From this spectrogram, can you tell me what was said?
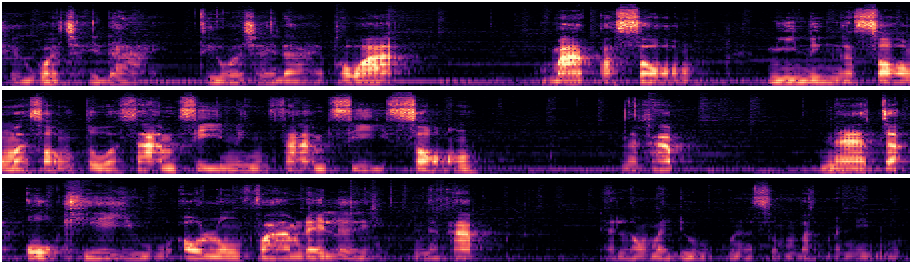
ถือว่าใช้ได้ ถือว่าใช้ได้ เพราะว่ามากกว่า 2 มี 1 กับ 2 มา 2 ตัว 3 4 1 3 4 2 นะครับ น่าจะโอเคอยู่เอาลงฟาร์มได้เลยนะครับเดี๋ยวลองไปดูคุณสมบัติมันนิดนึง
